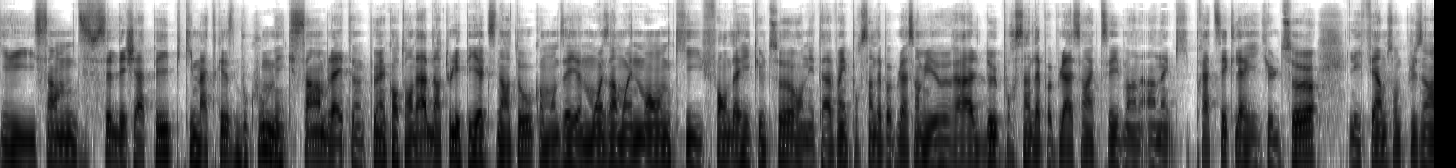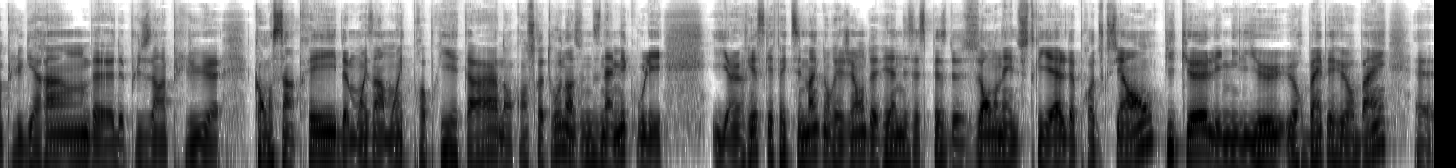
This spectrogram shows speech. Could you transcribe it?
il semble difficile d'échapper, puis qui m'attristent beaucoup, mais qui semblent être un peu incontournables dans tous les pays occidentaux. Comme on disait, il y a de moins en moins de monde qui font de l'agriculture. On est à 20% de la population milieu rural, 2% de la population active en, en, qui pratique l'agriculture. Les fermes sont de plus en plus grandes, euh, de plus en plus euh, concentrées, de moins en moins de propriétaires. Donc, on se retrouve dans une dynamique où les, il y a un risque effectivement que nos régions deviennent des espèces de zones industrielles de production, puis que les milieux urbain, périurbain, euh,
